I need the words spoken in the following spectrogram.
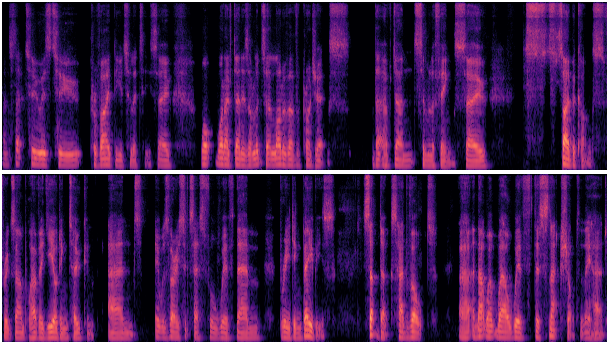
and step two is to provide the utility. So, what what I've done is I've looked at a lot of other projects that have done similar things. So, Cyberkongs, for example, have a yielding token, and it was very successful with them breeding babies. SupDucks had Vault, uh, and that went well with the snack shop that they had.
